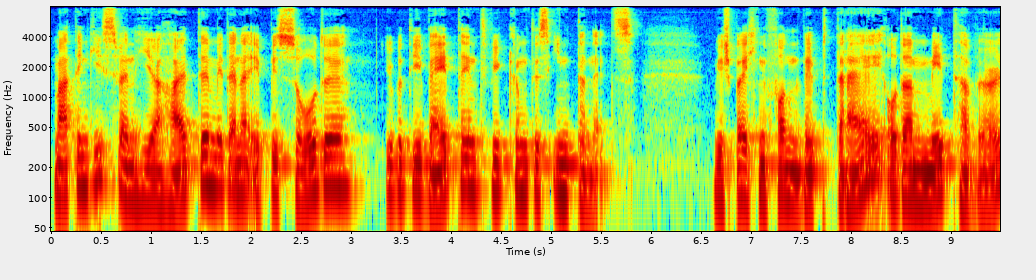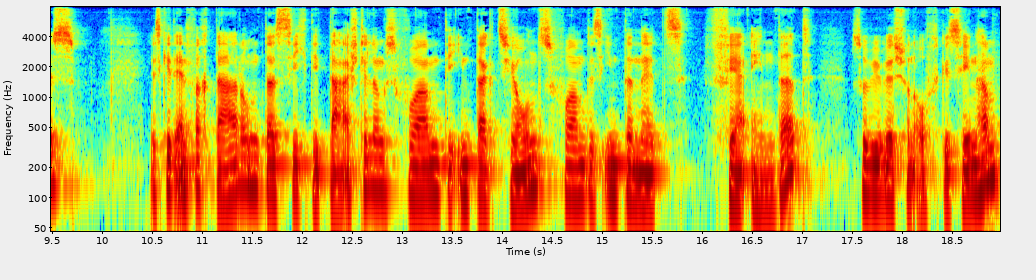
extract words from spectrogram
Martin Giswen hier heute mit einer Episode über die Weiterentwicklung des Internets. Wir sprechen von Web 3 oder Metaverse. Es geht einfach darum, dass sich die Darstellungsform, die Interaktionsform des Internets verändert, so wie wir es schon oft gesehen haben.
